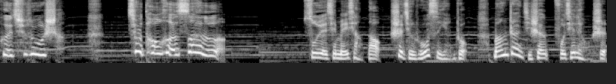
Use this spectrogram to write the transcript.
回去路上就投河算了。苏月心没想到事情如此严重，忙站起身扶起柳氏：“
